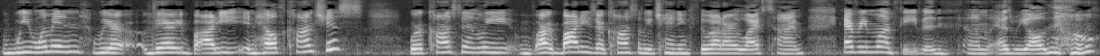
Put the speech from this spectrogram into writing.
we women, we are very body and health conscious. We're constantly, our bodies are constantly changing throughout our lifetime, every month, even, um, as we all know.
